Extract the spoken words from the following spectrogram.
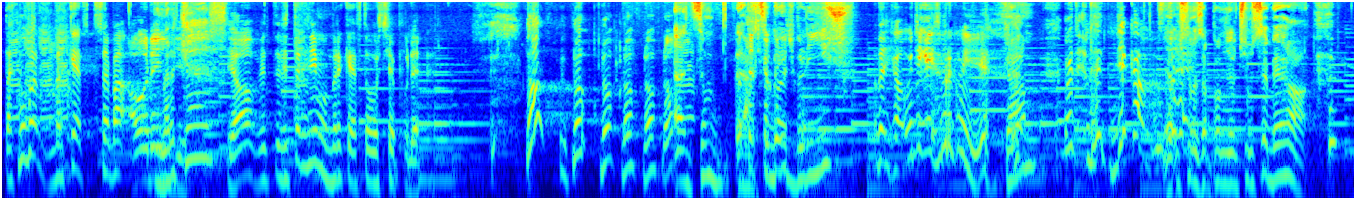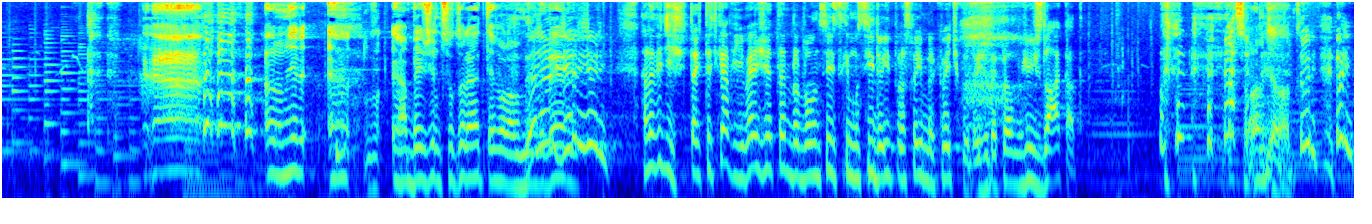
Tak mu vem mrkev třeba a odejdi. Mrkev? Jo, vyt- vytrhni mu mrkev, to určitě půjde. No, no, no, no, no. A jsem, já chci být kolečko. blíž. Teďka, utíkej z mrkví. Kam? Uť- Někam, Já už jsem zapomněl, čím se běhá. Ale mě, já běžím, co to jde, ty vole. Mě dobrý, dobrý, dobrý. Hele, vidíš, tak teďka víme, že ten blboun si vždycky musí dojít pro svoji mrkvičku, takže takhle ho můžeš zlákat. Co mám dělat? Dobrý, dobrý,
